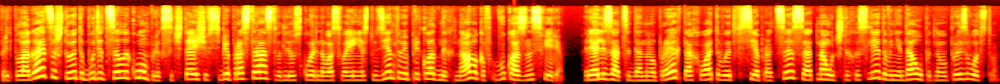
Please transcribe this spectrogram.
Предполагается, что это будет целый комплекс, сочетающий в себе пространство для ускоренного освоения студентами прикладных навыков в указанной сфере. Реализация данного проекта охватывает все процессы от научных исследований до опытного производства.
